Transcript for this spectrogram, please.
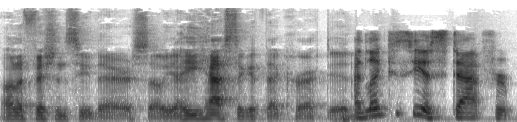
on efficiency there. So yeah, he has to get that corrected. I'd like to see a stat for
